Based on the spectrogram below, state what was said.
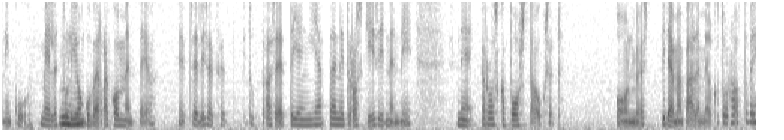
niinku, meille tuli mm. jonkun verran kommentteja. Et sen lisäksi, että vituttaa se, että jengi jättää niitä roskia sinne, niin ne roskapostaukset on myös pidemmän päälle melko turhauttavia.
